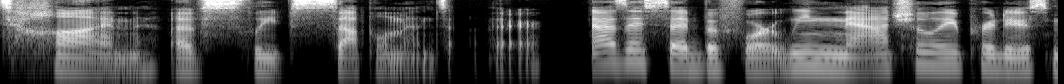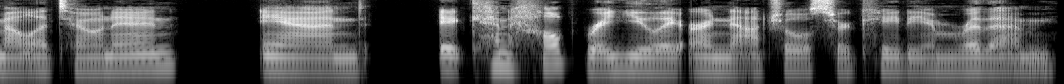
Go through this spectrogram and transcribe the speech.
ton of sleep supplements out there. As I said before, we naturally produce melatonin and it can help regulate our natural circadian rhythm.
